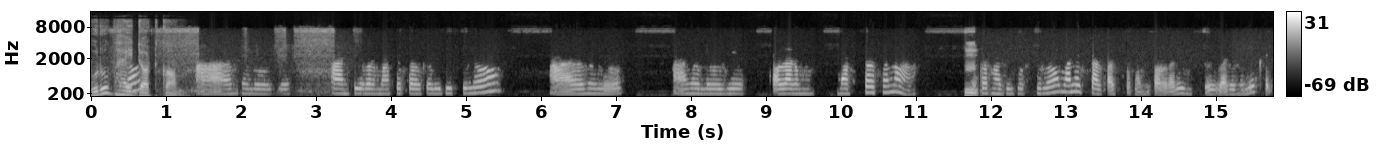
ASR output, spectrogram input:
গুরুভাই দিচ্ছিল ডট কম। আর হলো যে আন্টি আবার মাছের তরকারি দিচ্ছিল আর হলো আর হলো যে কলার মশলা আছে না ওটা ভাজি করছিল। মানে চার পাঁচ রকম তরকারি পরিবারে মিলে খাই।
